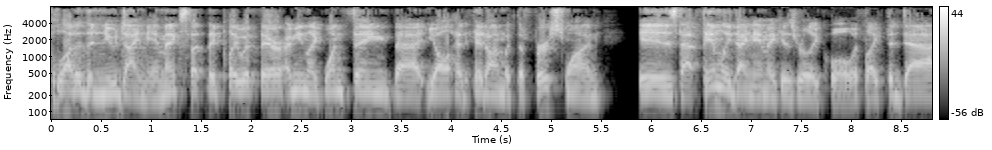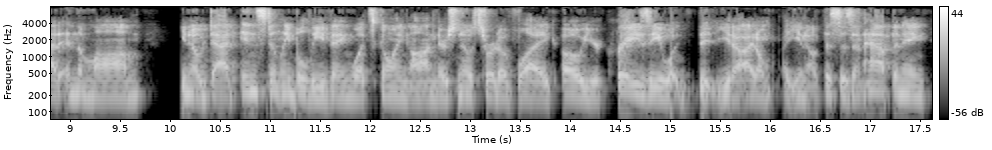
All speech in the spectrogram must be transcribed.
a lot of the new dynamics that they play with there. I mean, like one thing that y'all had hit on with the first one is that family dynamic is really cool with like the dad and the mom, you know, dad instantly believing what's going on. There's no sort of like, oh, you're crazy. What, you know, I don't, you know, this isn't happening.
